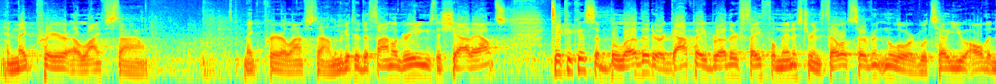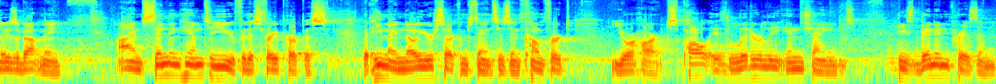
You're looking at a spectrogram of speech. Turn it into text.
and make prayer a lifestyle make prayer a lifestyle. And we get to the final greetings, the shout outs. Tychicus, a beloved or agape brother, faithful minister, and fellow servant in the Lord, will tell you all the news about me. I am sending him to you for this very purpose, that he may know your circumstances and comfort your hearts. Paul is literally in chains. He's been in prison,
